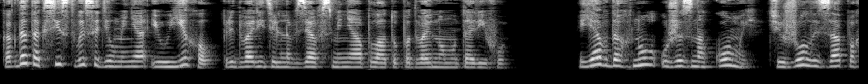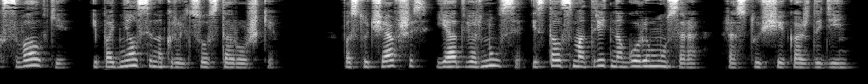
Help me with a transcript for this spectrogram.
Когда таксист высадил меня и уехал, предварительно взяв с меня оплату по двойному тарифу, я вдохнул уже знакомый, тяжелый запах свалки и поднялся на крыльцо сторожки. Постучавшись, я отвернулся и стал смотреть на горы мусора, растущие каждый день.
